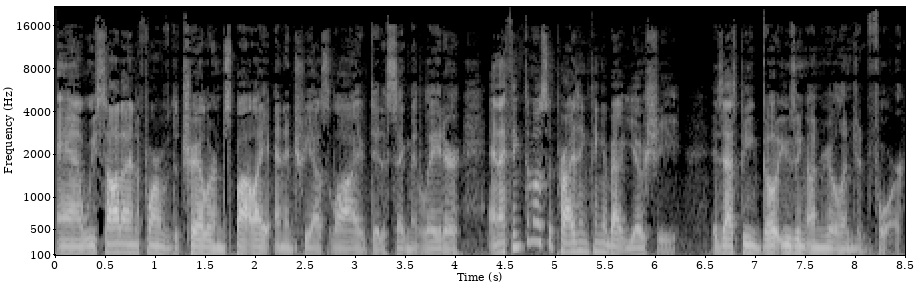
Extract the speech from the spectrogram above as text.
And we saw that in the form of the trailer and the spotlight, and then Treehouse Live did a segment later. And I think the most surprising thing about Yoshi is that's being built using Unreal Engine 4.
